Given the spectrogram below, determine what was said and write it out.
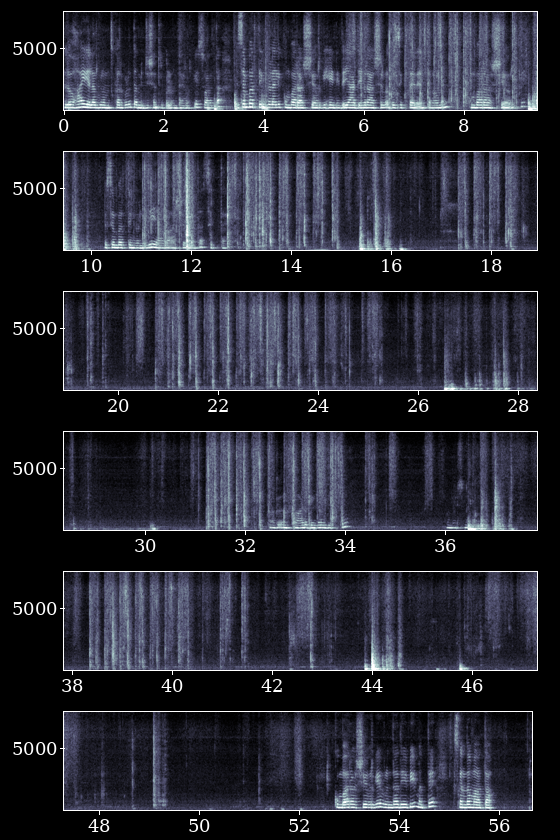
Hello, hi ಎಲ್ಲರಿಗೂ ನಮಸ್ಕಾರಗಳು. The musician triple ಇರೋರಿಗೆ ಸ್ವಾಗತ. ಡಿಸೆಂಬರ್ ತಿಂಗಳಲ್ಲಿ ಕುಂಭರಾಶಿಯವರಿಗೆ ಏನಿದೆ? ಯಾವ ದೇವರ ಆಶೀರ್ವಾದ ಸಿಗ್ತಾ ಇದೆ ಅಂತ ನೋಡೋಣ. ಕುಂಭರಾಶಿಯವರಿಗೆ ಡಿಸೆಂಬರ್ ತಿಂಗಳಲ್ಲಿ ಯಾವ ಆಶೀರ್ವಾದ ಸಿಗ್ತಾ ಇದೆ ಹಾಗೆ ಒಂದು ಕಾಡು ಬೆಳೆಯೋದಿತ್ತು ಕುಂಭರಾಶಿಯವರಿಗೆ ವೃಂದಾದೇವಿ ಮತ್ತು ಸ್ಕಂದಮಾತಾ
